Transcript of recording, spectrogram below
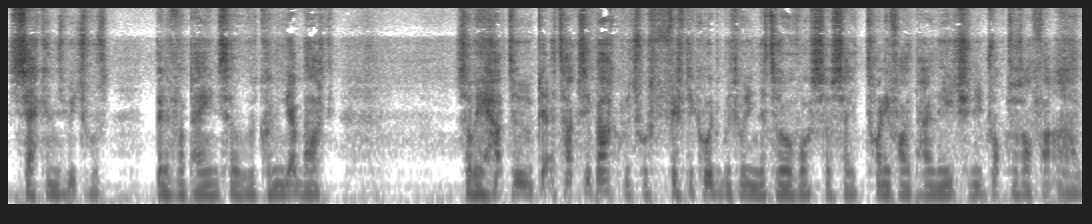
seconds which was a bit of a pain so we couldn't get back. So we had to get a taxi back which was 50 quid between the two of us so say 25 pound each and it dropped us off at our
